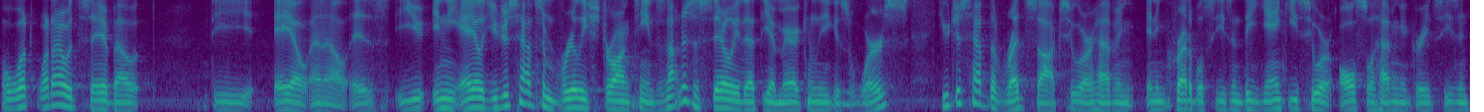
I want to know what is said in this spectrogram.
Well, what what I would say about the ALNL is you in the AL you just have some really strong teams. It's not necessarily that the American League is worse. You just have the Red Sox who are having an incredible season, the Yankees who are also having a great season,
